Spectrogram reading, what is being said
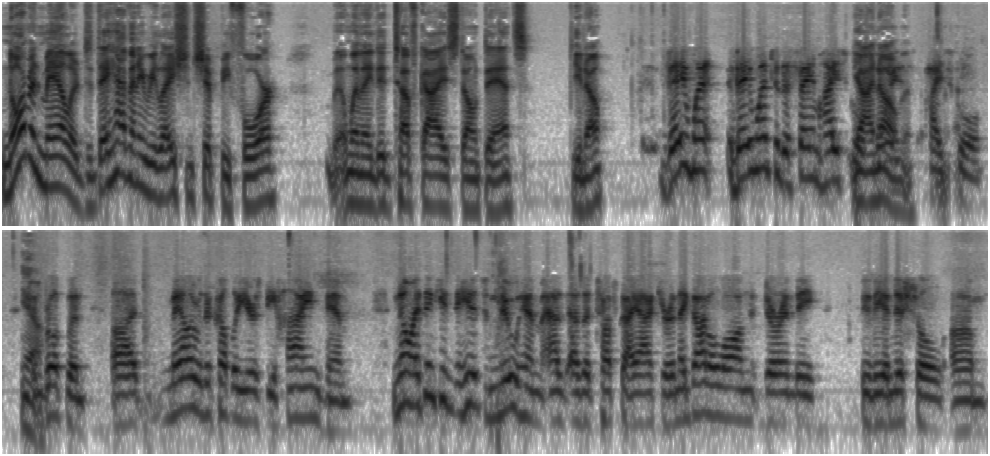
Norman Mailer, did they have any relationship before when they did Tough Guys Don't Dance? Do you know? They went. They went to the same high school. Yeah, I know. High school yeah. in Brooklyn. Uh, Mailer was a couple of years behind him. No, I think he, he just knew him as, as a tough guy actor, and they got along during the the, the initial um,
